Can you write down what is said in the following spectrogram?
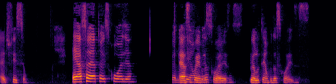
é difícil. Essa é a tua escolha. Pelo Essa foi a minha escolha. Coisas. Pelo tempo das coisas.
